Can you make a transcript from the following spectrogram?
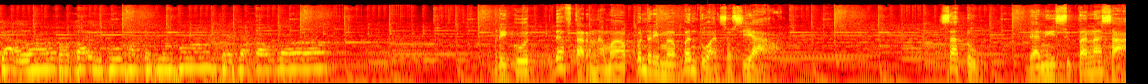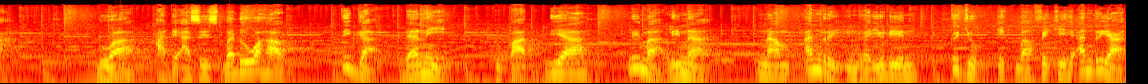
Ya Allah, Bapak Ibu hatur nuhun, jazakallah. Berikut daftar nama penerima bantuan sosial. 1. Dani Sutanasa 2. Ade Aziz Badru Wahab 3. Dani 4. Dia 5. Lina 6. Andri Indrayudin 7. Iqbal Fikih Andrian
